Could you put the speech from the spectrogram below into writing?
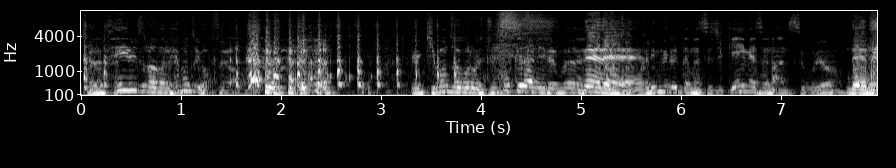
저는 테일즈 런을 해본 적이 없어요. 그 기본적으로 윤꽃게라는 이름은 네네. 그림 그릴 때만 쓰지 게임에서는 안 쓰고요. 네네.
